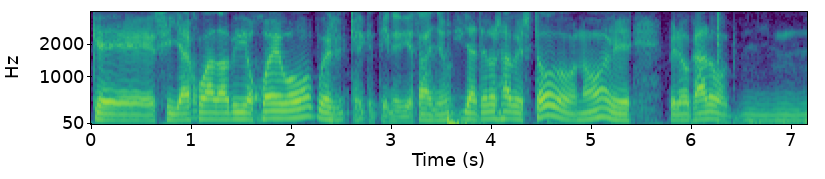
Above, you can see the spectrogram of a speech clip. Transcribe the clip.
que si ya has jugado al videojuego, pues Que, que tiene 10 años. ya te lo sabes todo, ¿no? Eh, pero claro, mm,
